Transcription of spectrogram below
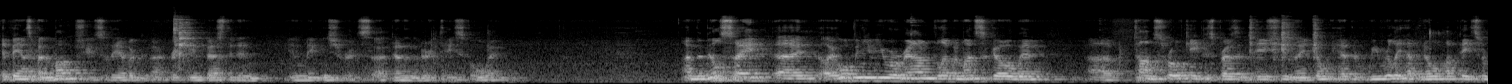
advanced by the Muckleshoot, so they have a, a greatly invested in, in making sure it's uh, done in a very tasteful way. On the mill site, uh, I hope any of you were around 11 months ago when uh, Tom Stroke gave his presentation. I don't have, the, we really have no updates or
